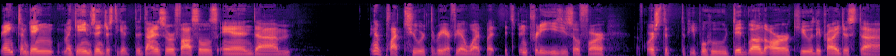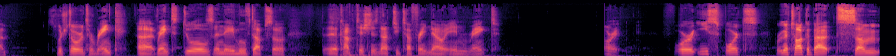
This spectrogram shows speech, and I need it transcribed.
ranked. I'm getting my games in just to get the dinosaur fossils, and um, I think I'm plat two or three. I forget what, but it's been pretty easy so far. Of course, the the people who did well in the RRQ, they probably just uh, switched over to rank uh, ranked duels, and they moved up. So the competition is not too tough right now in ranked. All right, for esports we're going to talk about some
